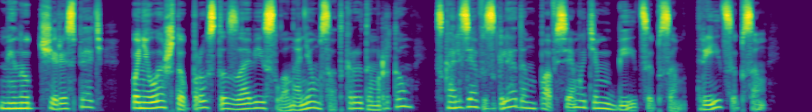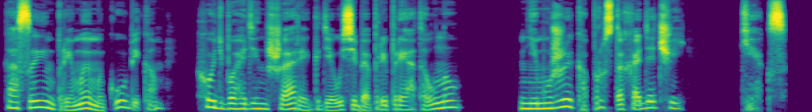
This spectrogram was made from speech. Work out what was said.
Минут через пять поняла, что просто зависла на нем с открытым ртом, скользя взглядом по всем этим бицепсам, трицепсам, косым, прямым и кубикам. Хоть бы один шарик где у себя припрятал, ну. Не мужик, а просто ходячий кекс.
